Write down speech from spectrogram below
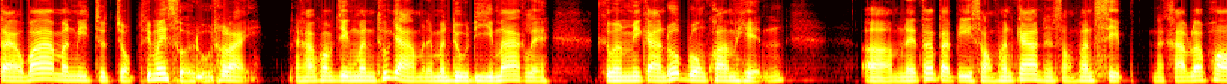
แต่ว่ามันมีจุดจบที่ไม่สวยหรูเท่าไหร่นะครับความจริงมันทุกอย่างมันมันดูดีมากเลย คือมันมีการรวบรวมความเห็นในตั้งแต่ปี 2009 ถึง 2010 นะครับ แล้วพอ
